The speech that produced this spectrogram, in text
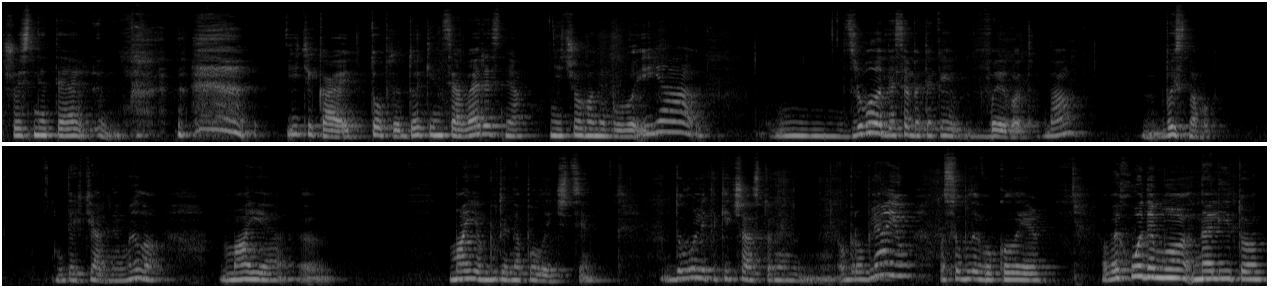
щось не те. І тікають. Тобто до кінця вересня нічого не було. І я зробила для себе такий вивод, да? висновок. Дегтярне мило має, е, має бути на поличці. Доволі таки часто ним обробляю, особливо коли виходимо на літо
